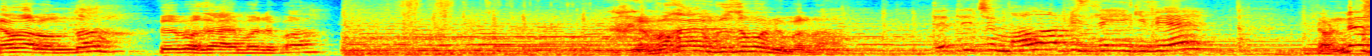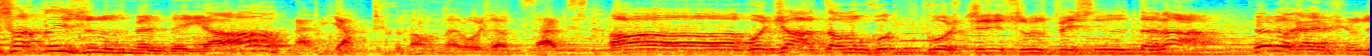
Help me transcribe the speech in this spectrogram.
Ne var onda? Ver bakayım onu bana. Ver bakayım kızım onu bana. Dedeciğim valla bizle ilgili. Ya ne saklıyorsunuz benden ya? Ben yaptık ulan oynadı sadece. Aa koca adamı ko- koşturuyorsunuz peşinizden ha. Ver bakayım şunu.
